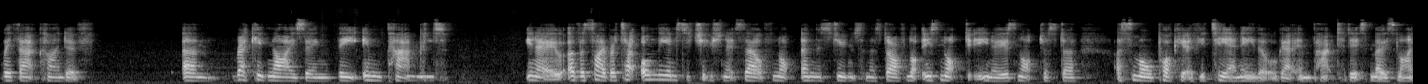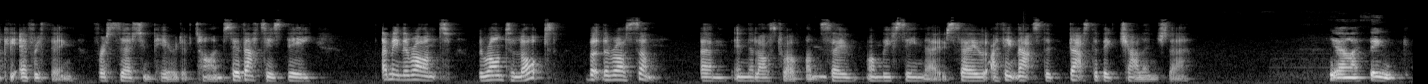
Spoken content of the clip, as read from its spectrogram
with that kind of um, recognizing the impact you know, of a cyber attack on the institution itself, not and the students and the staff. Not it's not you know it's not just a, a small pocket of your TNE that will get impacted. It's most likely everything for a certain period of time. So that is the. I mean, there aren't there aren't a lot, but there are some um, in the last twelve months. So and we've seen those. So I think that's the that's the big challenge there. Yeah, I think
